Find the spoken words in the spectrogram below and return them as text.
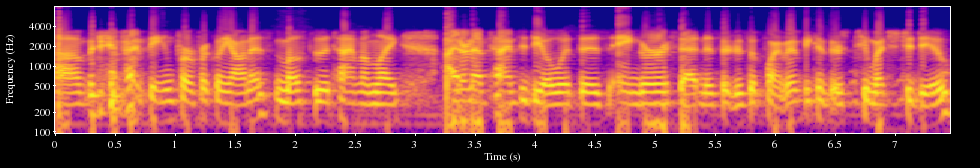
Um, but if I'm being perfectly honest, most of the time I'm like, I don't have time to deal with this anger or sadness or disappointment because there's too much to do.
